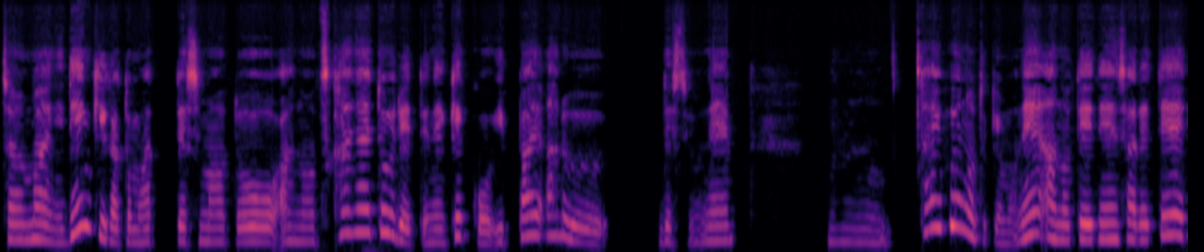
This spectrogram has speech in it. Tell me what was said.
ちゃう前に電気が止まってしまうと、あの、使えないトイレってね、結構いっぱいあるんですよね。うん、台風の時もね、あの、停電されて、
